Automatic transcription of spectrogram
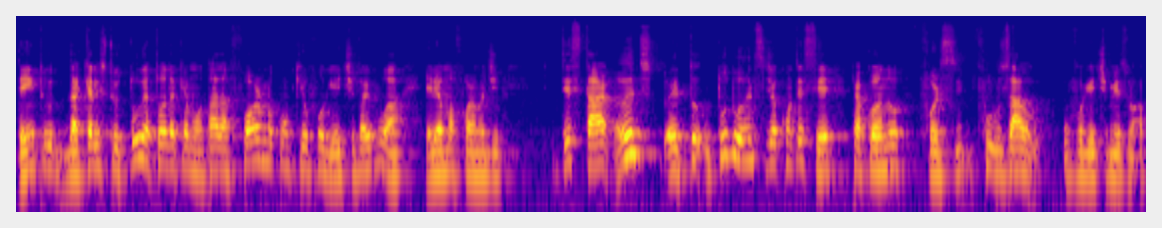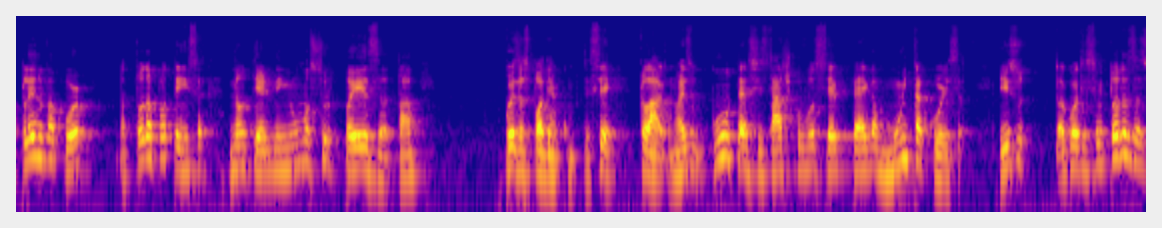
dentro daquela estrutura toda que é montada, a forma com que o foguete vai voar. Ele é uma forma de testar antes, é, tudo antes de acontecer, para quando for usar o foguete mesmo a pleno vapor, a toda potência, não ter nenhuma surpresa, tá? Coisas podem acontecer, claro, mas com o teste estático você pega muita coisa. Isso aconteceu em todas as,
